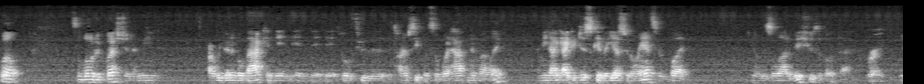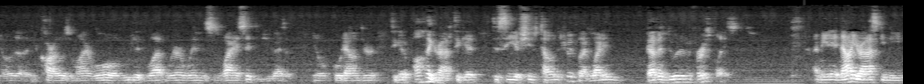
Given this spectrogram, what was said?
Well, it's a loaded question. I mean, are we going to go back and, and, and, and go through the, the, time sequence of what happened in my life? I mean, I, I, could just give a yes or no answer, but you know, there's a lot of issues about that. Right. You know, the, Karla's and my role, who did what, where, when. This is why I said, did you guys, you know, go down there to get a polygraph to get to see if she was telling the truth? Like, why didn't Bevan do it in the first place? I mean, and now you're asking me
